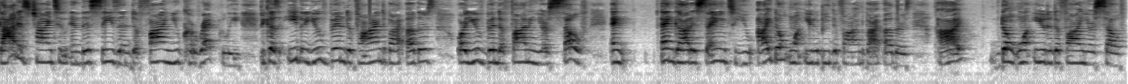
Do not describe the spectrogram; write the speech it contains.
God is trying to, in this season, define you correctly because either you've been defined by others or you've been defining yourself. And and God is saying to you, I don't want you to be defined by others. I don't want you to define yourself.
